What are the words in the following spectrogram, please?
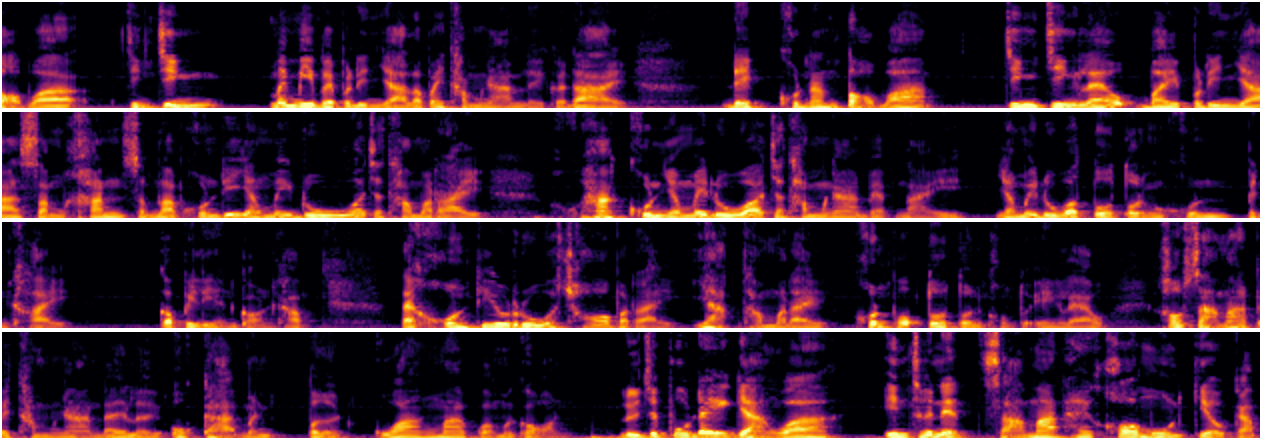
ตอบว่าจริง ๆ ไม่มีใบปริญญาแล้วไปทำงานเลยก็ได้ เด็กคนนั้นตอบว่าจริง ๆ แล้วใบปริญญาสำคัญสำหรับคนที่ยังไม่รู้ว่าจะทำอะไร หากคุณยังไม่รู้ว่าจะทำงานแบบไหน ยังไม่รู้ว่าตัวตนของคุณเป็นใคร ก็ไปเรียนก่อนครับ แต่คนที่รู้ว่าชอบอะไร อยากทำอะไร ค้นพบตัวตนของตัวเองแล้ว เขาสามารถไปทำงานได้เลย โอกาสมันเปิดกว้างมากกว่าเมื่อก่อน หรือจะพูดได้อีกอย่างว่า อินเทอร์เน็ตสามารถให้ข้อมูลเกี่ยวกับ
